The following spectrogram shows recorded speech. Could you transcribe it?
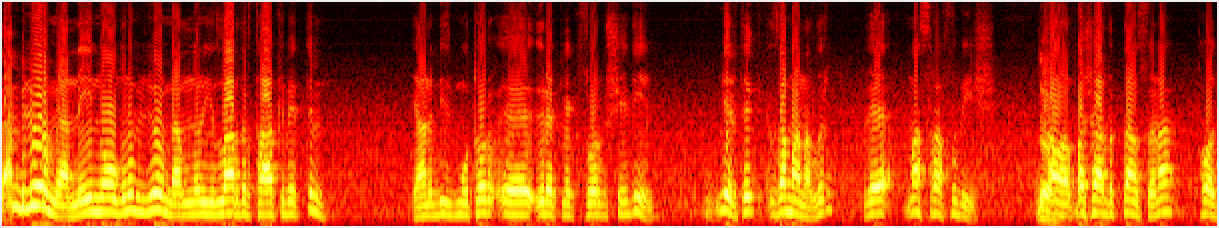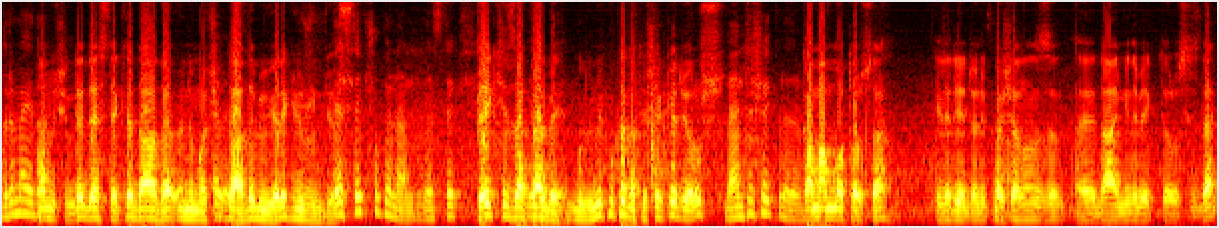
Ben biliyorum yani neyin ne olduğunu biliyorum. Ben bunları yıllardır takip ettim. Yani bir motor e, üretmek zor bir şey değil. Bir tek zaman alır ve masraflı bir iş. Doğru. Ama başardıktan sonra hodri meydan. Onun için de destekle daha da önüm açık, Evet. daha da büyüyerek yürürüm diyorsun. Destek çok önemli. Destek. Peki Zafer Bey, bugünlük bu kadar. Teşekkür ediyoruz. Ben teşekkür ederim. Gaman Motors'a ileriye dönük başarınızın e, daimini bekliyoruz sizden.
